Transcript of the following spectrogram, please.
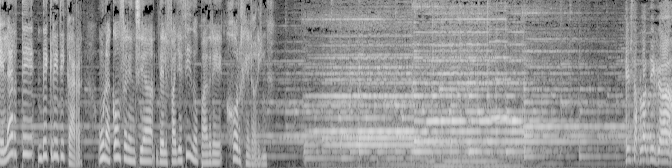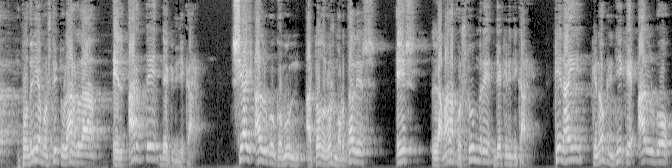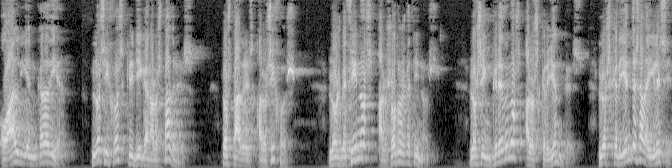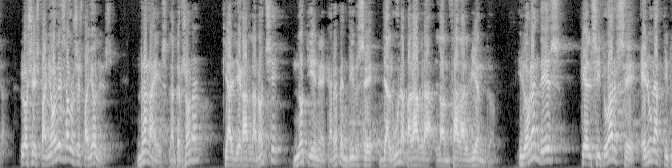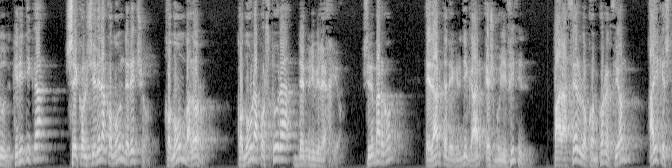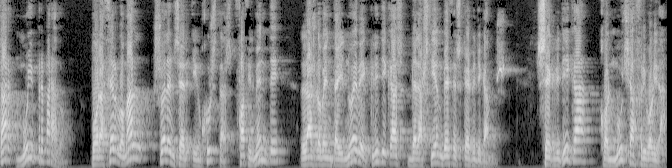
El arte de criticar, una conferencia del fallecido padre Jorge Loring. Esta plática podríamos titularla El arte de criticar. Si hay algo común a todos los mortales es la mala costumbre de criticar. ¿Quién hay que no critique algo o alguien cada día? Los hijos critican a los padres, los padres a los hijos, los vecinos a los otros vecinos, los incrédulos a los creyentes, los creyentes a la iglesia, los españoles a los españoles. Rara es la persona que al llegar la noche no tiene que arrepentirse de alguna palabra lanzada al viento. Y lo grande es que el situarse en una actitud crítica se considera como un derecho, como un valor, como una postura de privilegio. Sin embargo, el arte de criticar es muy difícil. Para hacerlo con corrección hay que estar muy preparado. Por hacerlo mal suelen ser injustas fácilmente las 99 críticas de las 100 veces que criticamos. Se critica con mucha frivolidad.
